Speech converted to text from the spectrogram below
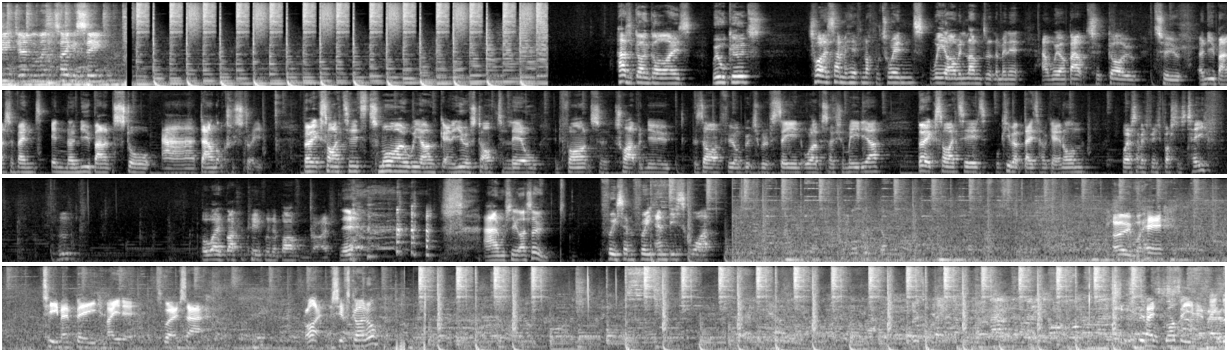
seat, gentlemen. Take a seat. How's it going, guys? We all good? Charlie Sammy here from Knuckle Twins. We are in London at the minute and we are about to go to a New Balance event in the New Balance store uh, down Oxford Street. Very excited. Tomorrow we are getting a Eurostar to Lille in France to try out the new Bizarre film which you would have seen all over social media. Very excited. We'll keep updated how we're getting on. Where Sammy finished brushing his teeth. Hmm. Always brush your teeth in the bathroom, guys. Yeah. and we'll see you guys soon. 373 NB squad. Boom, we're here. Team NB made it. That's where it's at. Right, let's see what's going on.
